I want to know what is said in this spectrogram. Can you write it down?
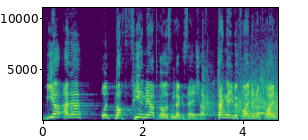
Wir alle und noch viel mehr draußen in der Gesellschaft. Danke, liebe Freundinnen und Freunde.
